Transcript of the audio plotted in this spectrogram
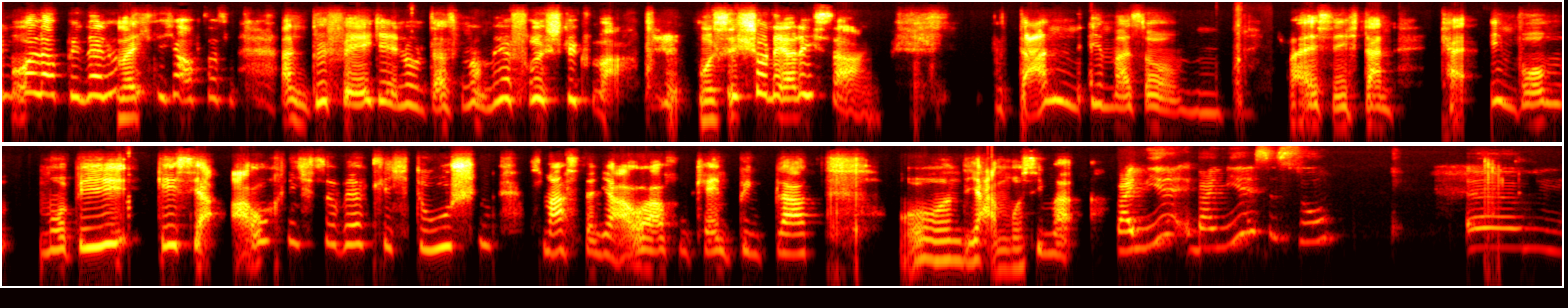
im Urlaub bin, dann möchte ich auch, dass an ein Buffet gehen und dass man mir Frühstück macht. Muss ich schon ehrlich sagen. Dann immer so, hm, ich weiß nicht, dann im Wohnmobil gehst ja auch nicht so wirklich duschen. Das machst dann ja auch auf dem Campingplatz. Und ja, muss immer Bei mir, bei mir ist es so, ähm,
